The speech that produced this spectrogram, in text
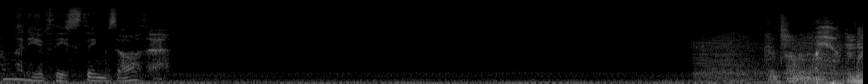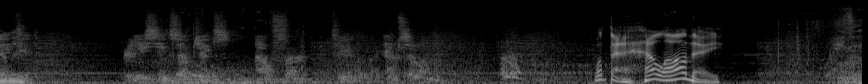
How many of these things are there? Contaminant detected. really? Releasing subjects Alpha to Epsilon. What the hell are they? They're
